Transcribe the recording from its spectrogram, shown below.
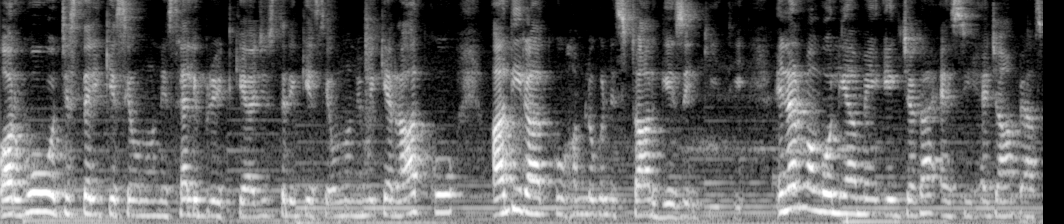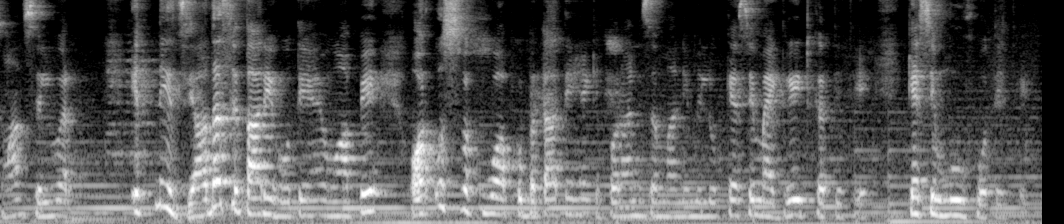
और वो जिस तरीके से उन्होंने सेलिब्रेट किया, जिस तरीके से उन्होंने, मैं क्या, रात को, आधी रात को हम लोगों ने स्टार गेजिंग की थी। इनर मंगोलिया में एक जगह ऐसी है जहाँ पे आसमान सिल्वर है। इतने ज़्यादा सितारे होते हैं वहाँ पे और उस वक्त वो आपको बताते हैं कि पुराने ज़माने में लोग कैसे माइग्रेट करते थे, कैसे मूव होते थे।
